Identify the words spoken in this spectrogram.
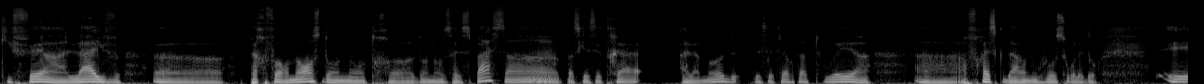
qui fait un live. Euh, performance dans, notre, dans nos espaces, hein, mmh. parce que c'est très à la mode de se faire tatouer un, fresque d'art nouveau sur le dos. et,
